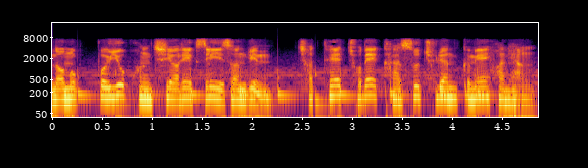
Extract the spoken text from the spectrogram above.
너목 보육 황치열 엑스 이선빈, 첫 회 초대 가수 출연금에 환향.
